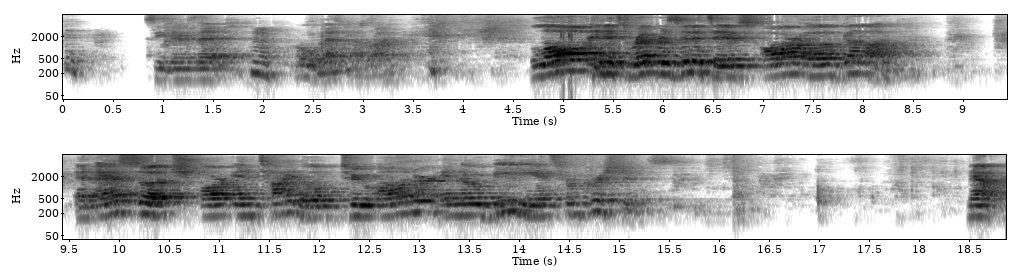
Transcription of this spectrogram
See, there's that. Hmm. Oh, that's not right. Law and its representatives are of God and as such are entitled to honor and obedience from Christians. Now,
